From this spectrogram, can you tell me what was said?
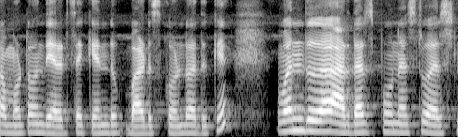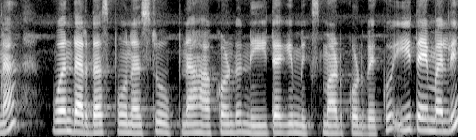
ಟೊಮೊಟೊ ಒಂದು ಎರಡು ಸೆಕೆಂಡು ಬಾಡಿಸ್ಕೊಂಡು ಅದಕ್ಕೆ ಒಂದು ಅರ್ಧ ಸ್ಪೂನಷ್ಟು ಅರಿಶಿನ ಒಂದು ಅರ್ಧ ಸ್ಪೂನಷ್ಟು ಉಪ್ಪನ್ನ ಹಾಕ್ಕೊಂಡು ನೀಟಾಗಿ ಮಿಕ್ಸ್ ಮಾಡಿಕೊಡ್ಬೇಕು. ಈ ಟೈಮಲ್ಲಿ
